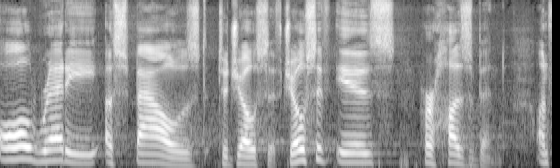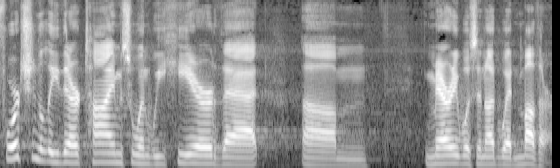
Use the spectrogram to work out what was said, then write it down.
already espoused to Joseph. Joseph is her husband. Unfortunately, there are times when we hear that um, Mary was an unwed mother.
